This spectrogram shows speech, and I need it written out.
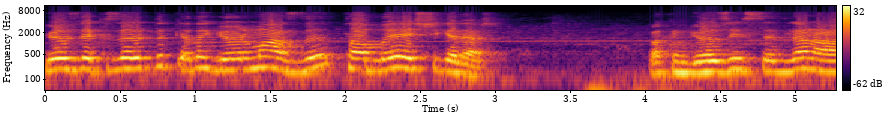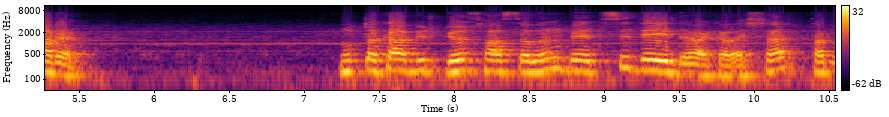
gözde kızarıklık ya da görme azlığı tabloya eşlik eder. Bakın gözde hissedilen ağrı mutlaka bir göz hastalığının belirtisi değildir arkadaşlar. Tabi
